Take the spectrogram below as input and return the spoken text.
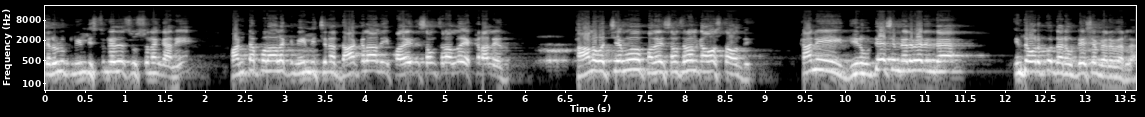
చెరువులకు నీళ్ళు ఇస్తున్నదే చూస్తున్నాం కానీ పంట పొలాలకు నీళ్ళు ఇచ్చిన దాఖలాలు ఈ పదహైదు సంవత్సరాల్లో ఎక్కడా లేదు. కాలువ వచ్చేమో పదహైదు సంవత్సరాలు కావస్తా ఉంది. కానీ దీని ఉద్దేశం నెరవేరిందా? ఇంతవరకు దాని ఉద్దేశం నెరవేరలే.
